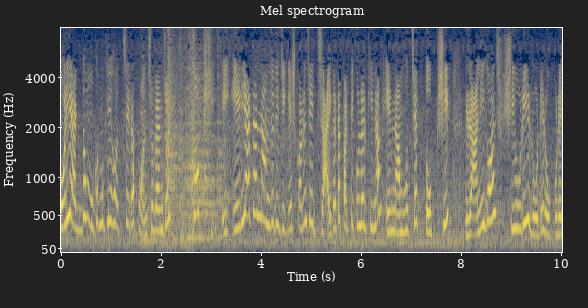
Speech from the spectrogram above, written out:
ওরই একদম মুখোমুখি হচ্ছে এটা পঞ্চব্যঞ্জন। তপসি। এই এরিয়াটার নাম যদি জিজ্ঞেস করেন, যে জায়গাটা পার্টিকুলার কি নাম, এর নাম হচ্ছে তপসি। রানীগঞ্জ শিউরি রোডের ওপরে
